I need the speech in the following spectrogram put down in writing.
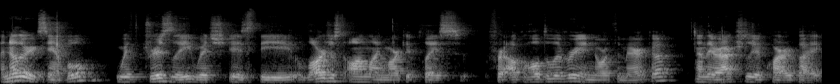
Another example with Drizly, which is the largest online marketplace for alcohol delivery in North America, and they were actually acquired by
